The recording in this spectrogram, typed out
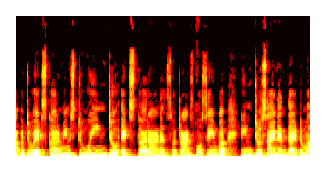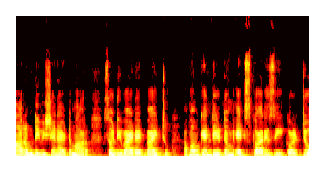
അപ്പോൾ two X square means two into X square ആണ്. സോ ട്രാൻസ്പോസ് ചെയ്യുമ്പോൾ ഇന്റു സൈൻ എന്തായിട്ട് മാറും? ഡിവിഷനായിട്ട് മാറും. സോ ഡിവൈഡഡ് ബൈ ടു അപ്പോൾ നമുക്ക് എന്ത് കിട്ടും? X square is equal to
